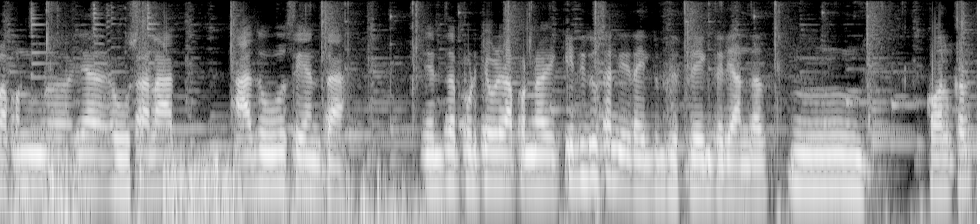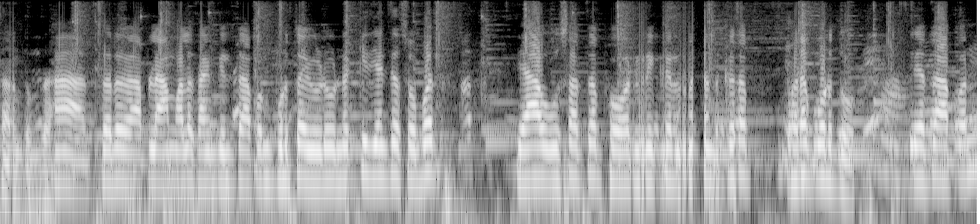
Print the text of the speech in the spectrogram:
आपण अं, या ऊसाला आज ऊस यांचा. यांचा पुढच्या वेळेस आपण किती दिवसांनी राहील तुमची स्प्रेइंग तरी अंदाज? कॉल करता ना तुमचा? हा तर आपल्या आम्हाला सांगतील तर आपण पुढचा व्हिडिओ नक्कीच यांच्यासोबत या ऊसाचा फवारणी करणं कसा फरक पडतो त्याचा आपण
